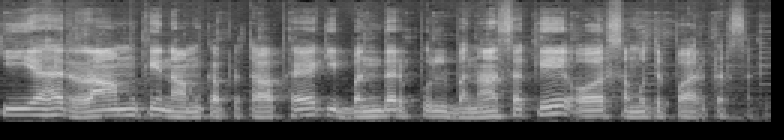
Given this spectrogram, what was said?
कि यह राम के नाम का प्रताप है कि बंदर पुल बना सके और समुद्र पार कर सके।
